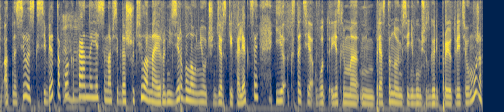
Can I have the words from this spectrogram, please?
вот относилась к себе такой, Мгм. какая она есть. Она всегда шутила, она иронизировала, у нее очень дерзкие коллекции. И, кстати, вот если мы приостановимся и не будем сейчас говорить про ее третьего мужа,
